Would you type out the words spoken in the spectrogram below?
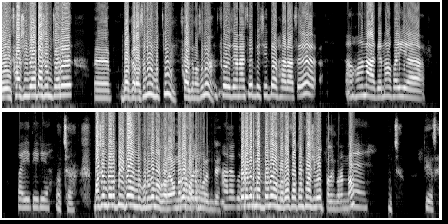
এই ফাঁসি বা বাসন চরে দরকার আছে না নতুন প্রয়োজন আছে না? প্রয়োজন আছে বেশি দরকার আছে। এখন আগে ন ভাইয়া ভাই দিরিয়া আচ্ছা বাসন তো এটা কোনো করে? অন্যরা দে। প্রোডাক্টের মাধ্যমে অন্যরা প্রথম ফাঁসি উৎপাদন করেন না? হ্যাঁ। আচ্ছা ঠিক আছে।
